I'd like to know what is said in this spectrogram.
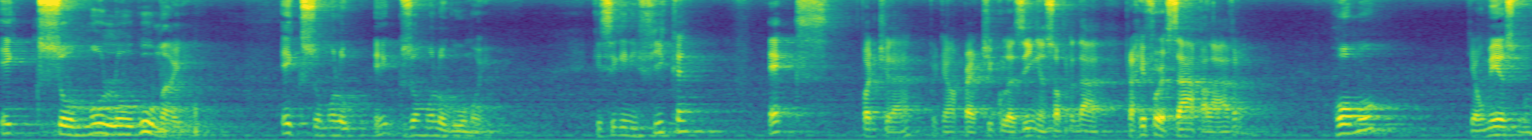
exomologumai, exomologumai que significa ex, pode tirar, porque é uma partículazinha só para dar, para reforçar a palavra, homo, que é o mesmo,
